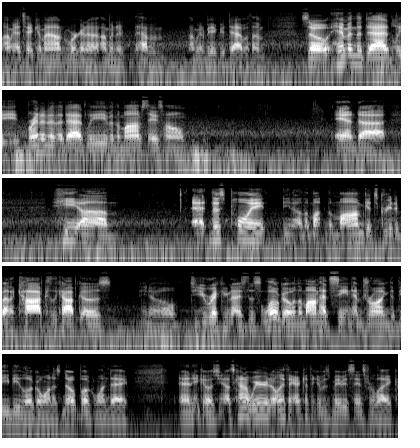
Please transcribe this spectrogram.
I'm gonna take him out, and we're gonna. I'm gonna have him. I'm gonna be a good dad with him. So him and the dad leave. Brendan and the dad leave, and the mom stays home. And uh, he, um, at this point, you know, the the mom gets greeted by the cop because the cop goes, you know, do you recognize this logo? And the mom had seen him drawing the BB logo on his notebook one day, and he goes, you know, it's kind of weird. The only thing I can think of is maybe it stands for like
